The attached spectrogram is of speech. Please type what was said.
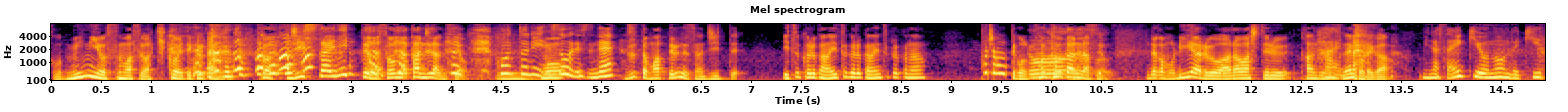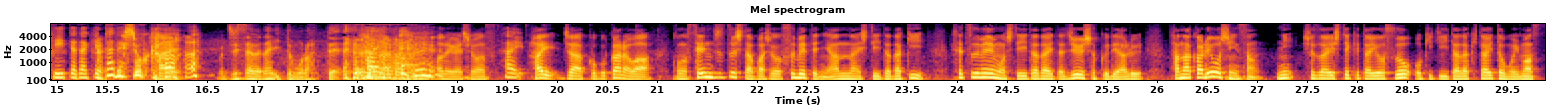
この耳を澄ませは聞こえてくる感じ。実際に行ってもそんな感じなんですよ。本当にそうですね。ずっと待ってるんですよじって。いつ来るかないつ来るかないつ来るかな。ポチャンってこのこの感じなんですよ。だからもうリアルを表してる感じなんですね、これが皆さん息を飲んで聞いていただけたでしょうか？は実際はね行ってもらって。はい。お願いします。はい。はい。じゃあここからはこの戦術した場所すべてに案内していただき説明もしていただいた住職である田中良心さんに取材してきた様子をお聞きいただきたいと思います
